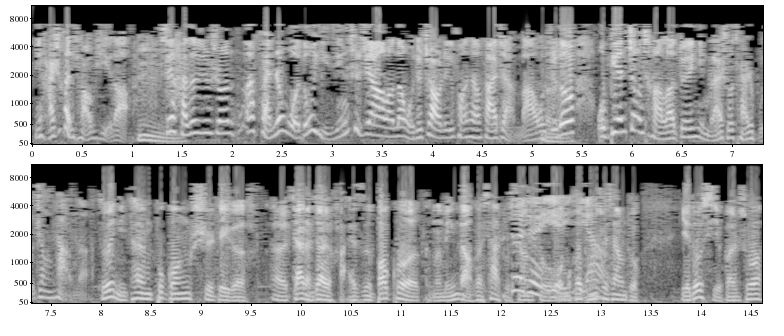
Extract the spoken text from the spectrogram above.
你还是很调皮的。嗯所以孩子就说，那反正我都已经是这样了，那我就照这个方向发展吧。我觉得我变正常了，对于你们来说才是不正常的。所以你看，不光是这个呃家长教育孩子，包括可能领导和下属相处，对对我们和同事相处，也都喜欢说，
